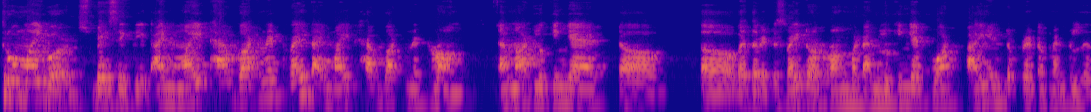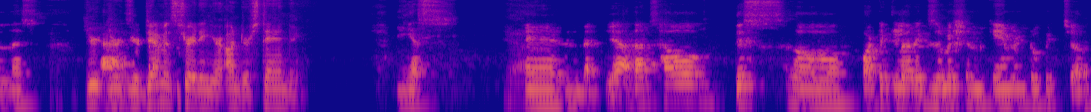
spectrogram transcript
through my words basically i might have gotten it right i might have gotten it wrong I'm not looking at uh, uh, whether it is right or wrong, but I'm looking at what I interpret a mental illness. You're you're, you're demonstrating your understanding. Yes. Yeah. And yeah, that's how this uh, particular exhibition came into picture.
